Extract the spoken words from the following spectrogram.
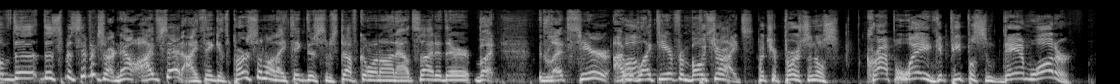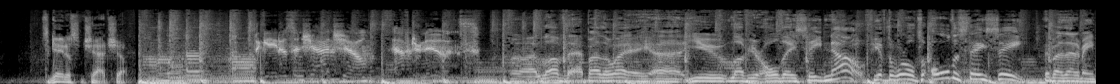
of the, the specifics are. Now, I've said I think it's personal, and I think there's some stuff going on outside of there. But let's hear. I would like to hear from both put your- sides. Put your personal crap away and give people some damn water. It's a Gaydos and Chad Show. The Gaydos and Chad Show, afternoons. Uh, I love that. By the way, uh, you love your old AC? No. If you have the world's oldest AC, and by that I mean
